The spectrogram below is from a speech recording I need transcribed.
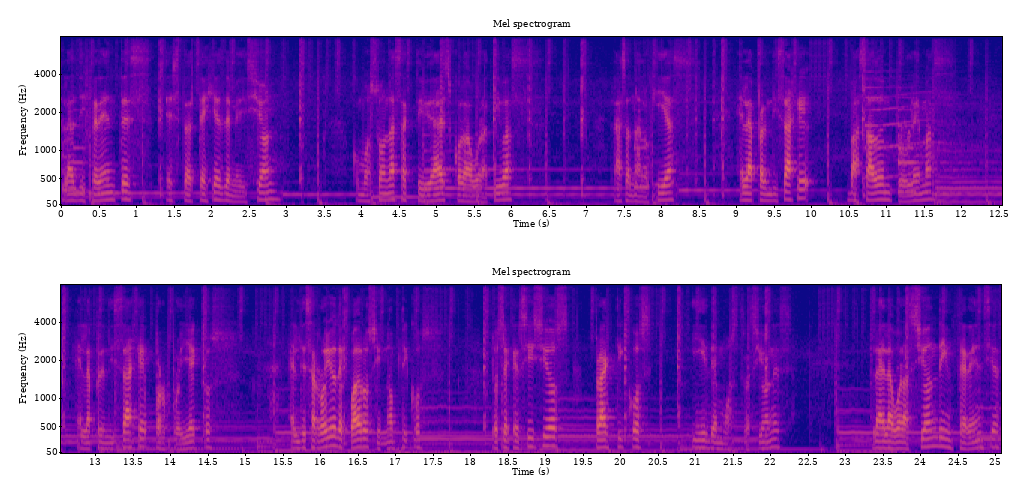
las diferentes estrategias de medición, como son las actividades colaborativas, las analogías, el aprendizaje basado en problemas, el aprendizaje por proyectos, el desarrollo de cuadros sinópticos, los ejercicios prácticos y demostraciones, la elaboración de inferencias,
